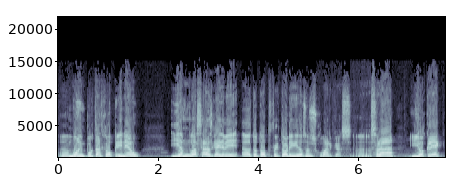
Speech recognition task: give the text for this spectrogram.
eh, molt importants, cap al Pirineu, i amb glaçades gairebé a tot el territori de les nostres comarques. Eh, serà, jo crec,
